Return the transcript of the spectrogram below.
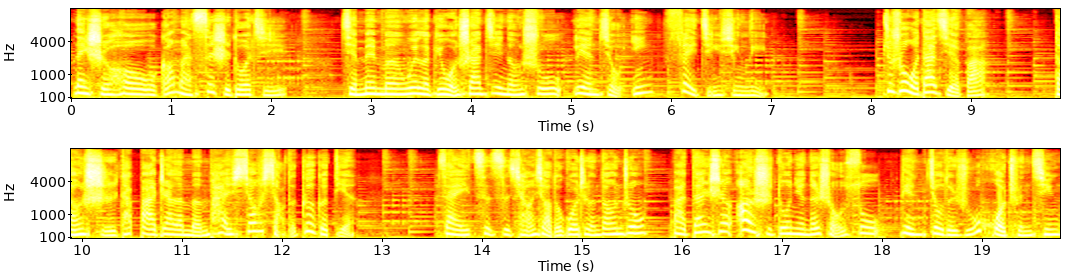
那时候我刚满四十多级，姐妹们为了给我刷技能书练九阴，费尽心力。就说我大姐吧，当时她霸占了门派宵小的各个点，在一次次抢小的过程当中，把单身二十多年的手速练就的如火纯青。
